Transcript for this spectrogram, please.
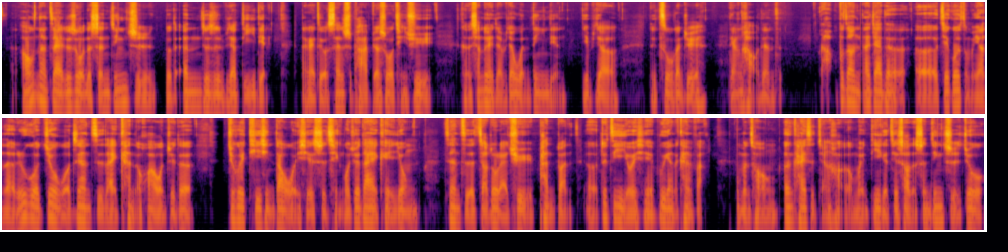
好，那再就是我的神经质，我的 N 就是比较低一点，大概只有三十趴，表示我情绪可能相对来讲比较稳定一点，也比较对自我感觉良好这样子。不知道大家的呃结果怎么样呢？如果就我这样子来看的话，我觉得就会提醒到我一些事情。我觉得大家也可以用这样子的角度来去判断，呃，对自己有一些不一样的看法。我们从 N 开始讲好了，我们第一个介绍的神经质，就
